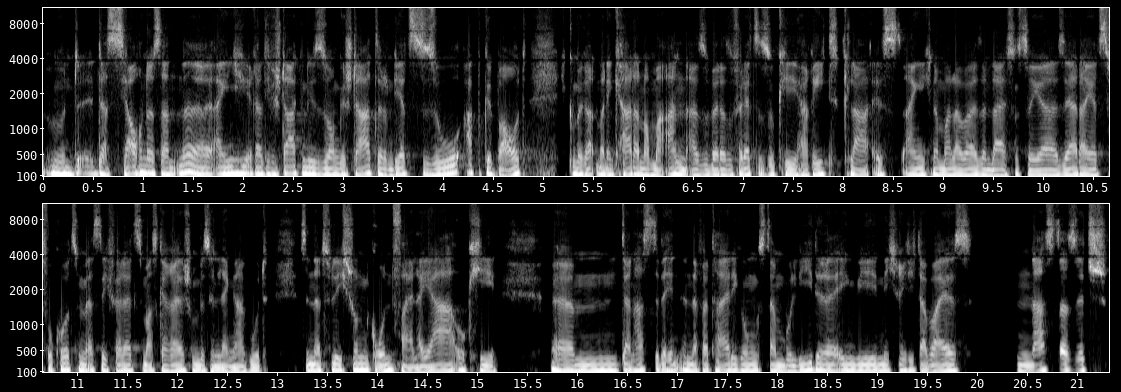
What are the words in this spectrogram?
und das ist ja auch interessant, ne? Eigentlich relativ stark in die Saison gestartet und jetzt so abgebaut. Ich gucke mir gerade mal den Kader nochmal an. Also wer da so verletzt ist, okay, Harit, klar, ist eigentlich normalerweise ein Leistungsträger. Serda jetzt vor kurzem erst sich verletzt, Mascarell schon ein bisschen länger. Gut, sind natürlich schon Grundpfeiler. Ja, okay. Ähm, dann hast du da hinten in der Verteidigung Stamboli, der da irgendwie nicht richtig dabei ist. Nastasic.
